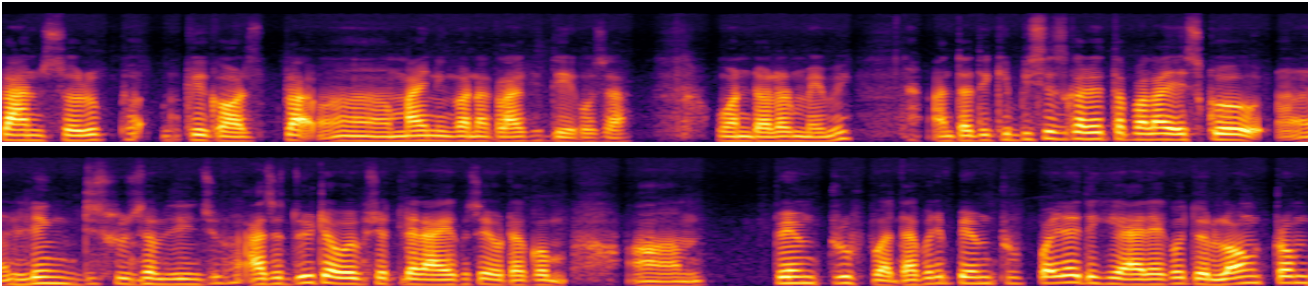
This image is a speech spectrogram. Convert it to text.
प्लान स्वरूप के गर्छ प्ला माइनिङ गर्नको लागि दिएको छ वान डलर मेबी अनि त्यहाँदेखि विशेष गरेर तपाईँलाई यसको लिङ्क डिस्क्रिप्सनमा दिन्छु। आज दुईवटा वेबसाइट लिएर आएको छ एउटाको पेमेन्ट प्रुफ भन्दा पनि पेमेन्ट प्रुफ पहिल्यैदेखि आइरहेको त्यो लङ टर्म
